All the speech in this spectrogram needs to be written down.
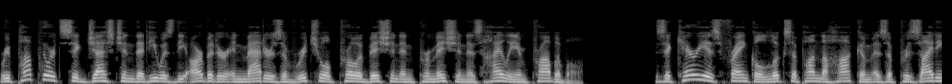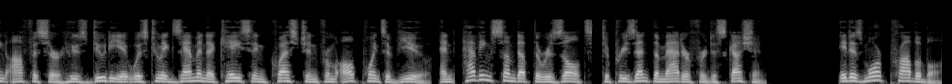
Rapoport's suggestion that he was the arbiter in matters of ritual prohibition and permission is highly improbable. Zacharias Frankel looks upon the Hakam as a presiding officer whose duty it was to examine a case in question from all points of view, and, having summed up the results, to present the matter for discussion. It is more probable,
